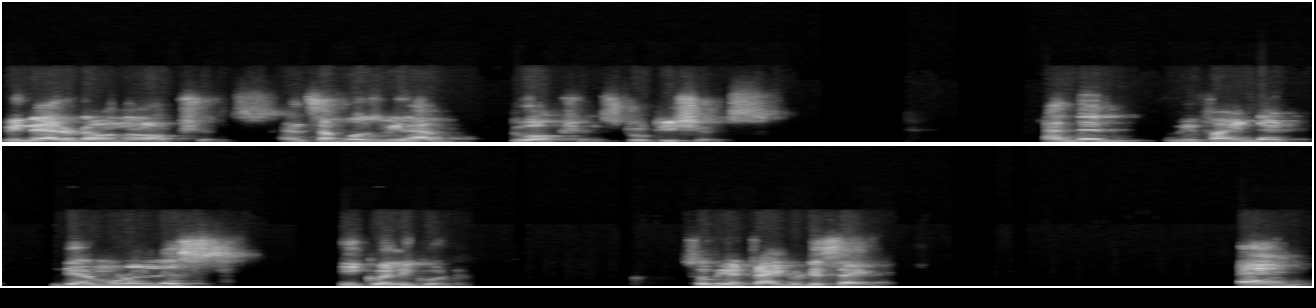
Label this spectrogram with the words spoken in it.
We narrow down our options. And suppose we have two options, two t-shirts. And then we find that they are more or less equally good. So we are trying to decide. And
